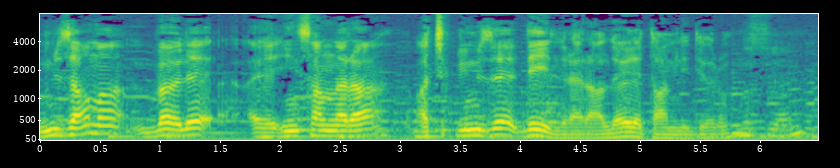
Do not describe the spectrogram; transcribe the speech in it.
müze ama böyle e, insanlara açık bir müze değildir herhalde öyle tahmin ediyorum. Nasıl yani?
